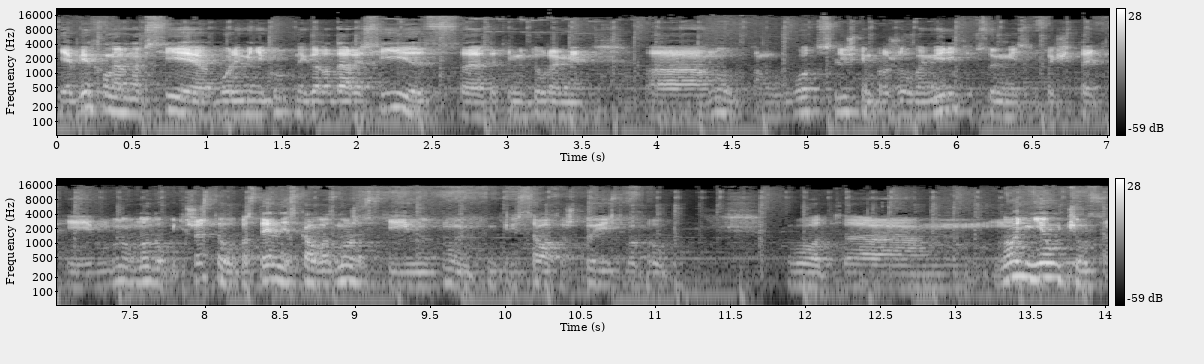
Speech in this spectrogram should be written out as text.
Я объехал, наверное, все более-менее крупные города России с, с этими турами. Э, ну, там, год с лишним прожил в Америке, в сумме, если посчитать, и ну, много путешествовал, постоянно искал возможности и ну, интересовался, что есть вокруг. Вот. Эм, но не учился.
